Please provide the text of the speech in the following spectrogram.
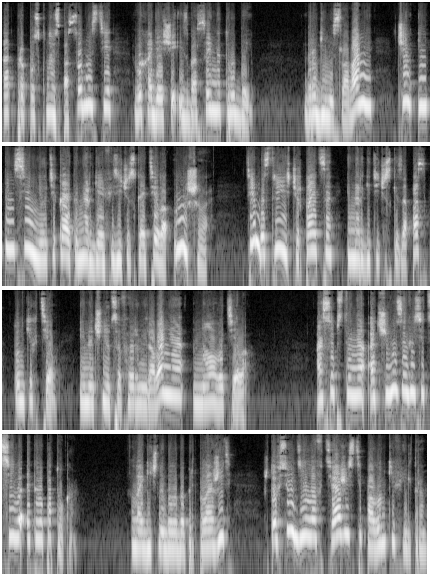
от пропускной способности выходящей из бассейна трубы. Другими словами, чем интенсивнее утекает энергия физическое тело умершего, тем быстрее исчерпается энергетический запас тонких тел и начнется формирование нового тела. А, собственно, от чего зависит сила этого потока? Логично было бы предположить, что все дело в тяжести поломки фильтра.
